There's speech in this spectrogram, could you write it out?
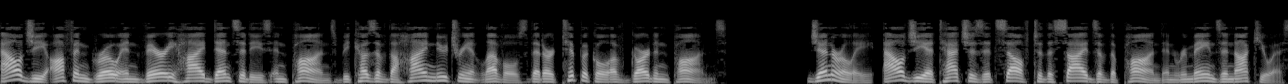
Algae often grow in very high densities in ponds because of the high nutrient levels that are typical of garden ponds. Generally, algae attaches itself to the sides of the pond and remains innocuous.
